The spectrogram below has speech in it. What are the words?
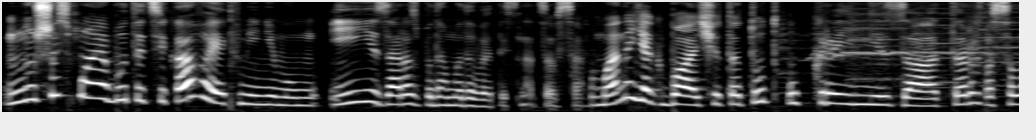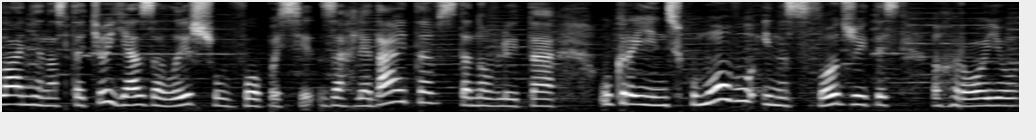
Ну, щось має бути цікаве, як мінімум, і зараз будемо дивитись на це все. У мене, як бачите, тут українізатор. Посилання на статтю я залишу в описі. Заглядайте, встановлюйте українську мову і насолоджуйтесь грою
